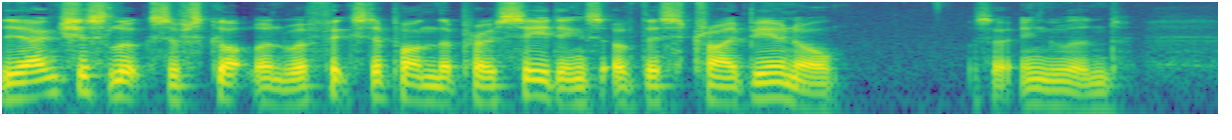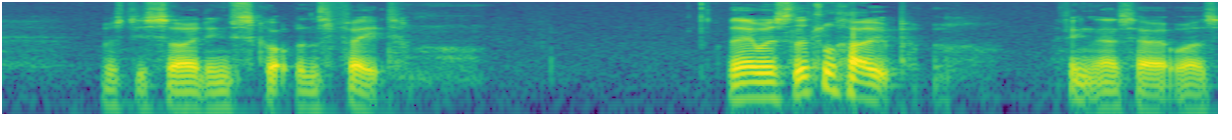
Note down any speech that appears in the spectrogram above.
The anxious looks of Scotland were fixed upon the proceedings of this tribunal. So England was deciding Scotland's fate. There was little hope I think that's how it was.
